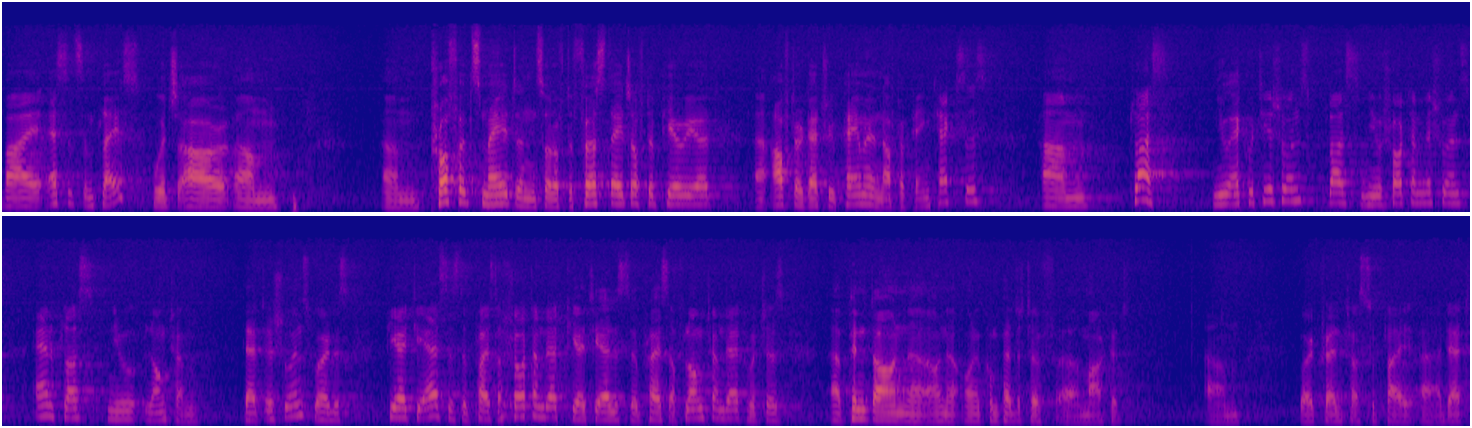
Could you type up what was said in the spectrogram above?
by assets in place, which are um, um, profits made in sort of the first stage of the period, uh, after debt repayment and after paying taxes, um, plus new equity issuance, plus new short-term issuance, and plus new long-term debt issuance, where this PITS is the price of short-term debt, PITL is the price of long-term debt, which is uh, pinned down uh, on, a, on, a, competitive uh, market um, where creditors supply debt.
